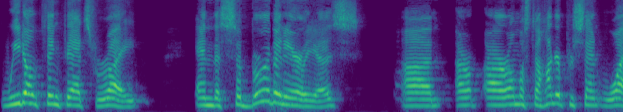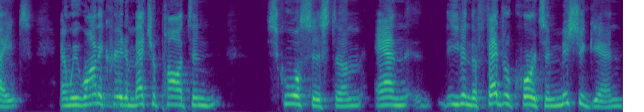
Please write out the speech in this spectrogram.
We don't think that's right. And the suburban areas um, are, are almost 100% white. And we want to create a metropolitan school system. And even the federal courts in Michigan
